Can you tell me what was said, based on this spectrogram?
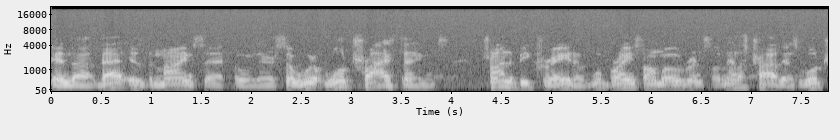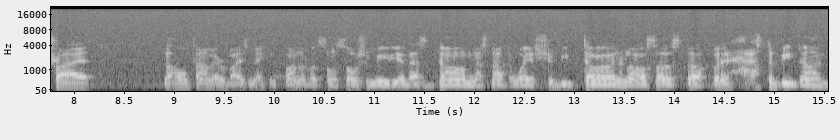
And uh, that is the mindset over there. So we will try things, trying to be creative. We'll brainstorm over it and say, man, let's try this. We'll try it. The whole time everybody's making fun of us on social media. That's dumb. That's not the way it should be done and all this other stuff. But it has to be done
